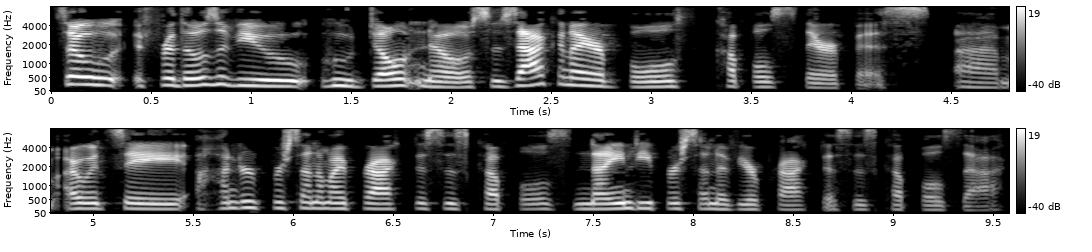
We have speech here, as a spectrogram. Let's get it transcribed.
So, for those of you who don't know, so Zach and I are both couples therapists. Um, I would say 100% of my practice is couples, 90% of your practice is couples, Zach.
